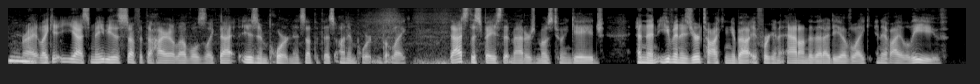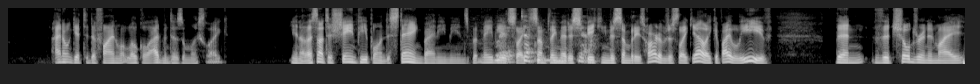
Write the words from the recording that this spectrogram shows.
Hmm. right? Like it, yes maybe the stuff at the higher levels like that is important. It's not that that's unimportant but like that's the space that matters most to engage. And then even as you're talking about if we're going to add on to that idea of like and if i leave i don't get to define what local adventism looks like you know that's not to shame people into staying by any means but maybe it's Right, like something that is definitely, yeah. speaking to somebody's heart of just like yeah like if i leave then the children in my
